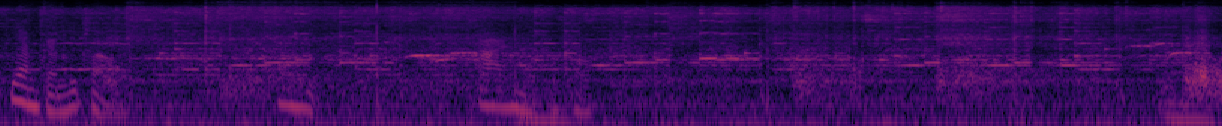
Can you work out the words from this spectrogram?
เพื่อนกันหรือเปล่าตายหมดแล้ว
